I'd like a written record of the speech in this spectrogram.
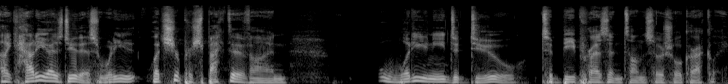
like, how do you guys do this? What do you? What's your perspective on what do you need to do to be present on social correctly?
